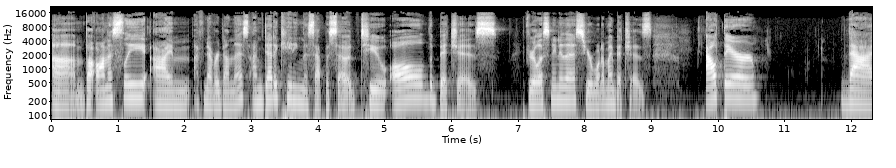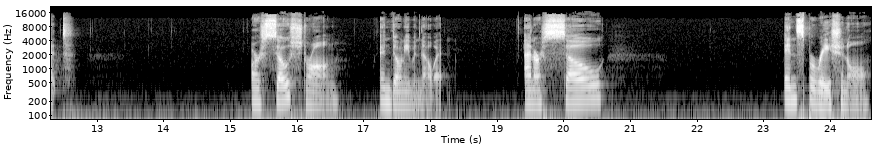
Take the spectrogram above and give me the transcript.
Um, but honestly, I'm I've never done this. I'm dedicating this episode to all the bitches. If you're listening to this, you're one of my bitches out there that are so strong and don't even know it. And are so inspirational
